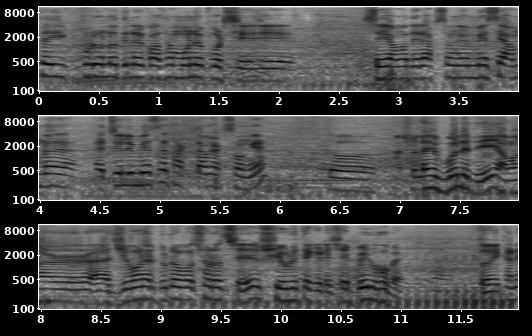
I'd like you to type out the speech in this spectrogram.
সেই পুরোনো দিনের কথা মনে পড়ছে যে সেই আমাদের একসঙ্গে মেসে আমরা অ্যাকচুয়ালি মেসে থাকতাম একসঙ্গে। তো আসলে আমি বলে দিই আমার জীবনের দুটো বছর হচ্ছে শিউরিতে কেটেছে বীরভূমে। তো এখানে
